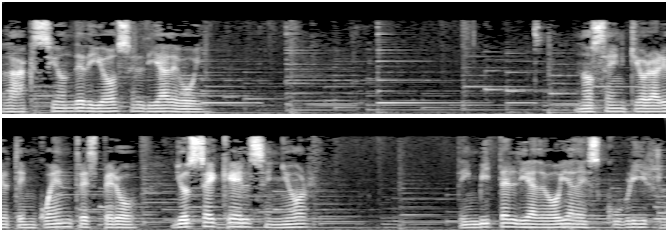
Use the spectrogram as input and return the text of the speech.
la acción de Dios el día de hoy. No sé en qué horario te encuentres, pero yo sé que el Señor te invita el día de hoy a descubrirlo.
